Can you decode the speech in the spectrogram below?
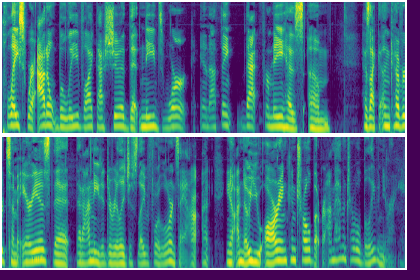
place where I don't believe like I should that needs work. And I think that for me has um has like uncovered some areas that that I needed to really just lay before the Lord and say, I, I, you know, I know you are in control, but I'm having trouble believing you right here.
